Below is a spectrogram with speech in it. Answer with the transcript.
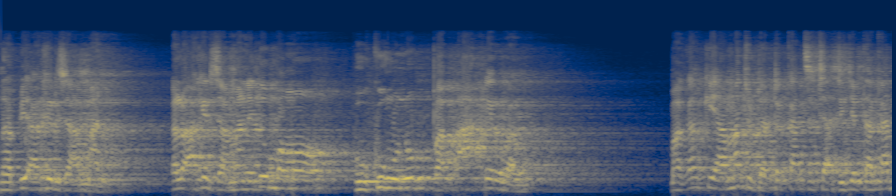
Nabi akhir zaman kalau akhir zaman itu mau buku ngunuk bab akhir bang maka kiamat sudah dekat sejak diciptakan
